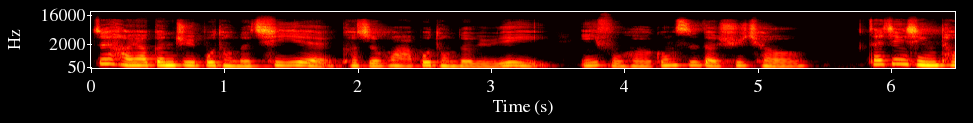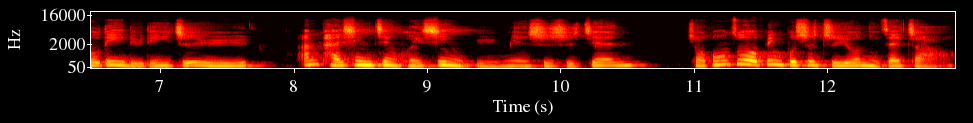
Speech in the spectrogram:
最好要根据不同的企业，刻制化不同的履历。以符合公司的需求，在进行投递履历之余，安排信件回信与面试时间。找工作并不是只有你在找，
